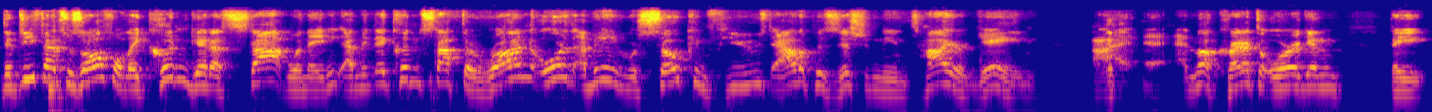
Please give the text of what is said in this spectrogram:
The defense was awful. They couldn't get a stop when they. I mean, they couldn't stop the run or. The, I mean, they were so confused, out of position the entire game. I, and look, credit to Oregon. They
